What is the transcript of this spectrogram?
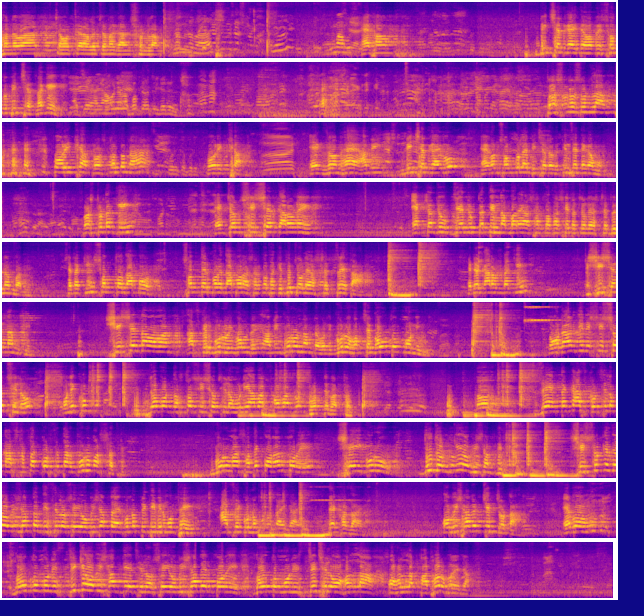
ধন্যবাদ, চমৎকার আলোচনা, গান শুনলাম। এখন বিচ্ছেদ গাইতে হবে, শুধু বিচ্ছেদ নাকি? প্রশ্ন শুনলাম, পরীক্ষা, প্রশ্ন তো না। পরীক্ষা। একজন হ্যাঁ আমি বিচ্ছেদ গাইবো, এখন সবগুলো বিচ্ছেদ হবে, তিন চারটে গামো। প্রশ্নটা কি? একজন শিষ্যের কারণে একটা যুগ, যে যুগটা তিন নম্বরে আসার কথা, সেটা চলে আসছে দুই নম্বরে। সেটা কি? সত্য দাপর। সত্যের পরে দাপর আসার কথা কিন্তু চলে আসছে ত্রেতা। এটার কারণটা কি? শিষ্যের নাম কি? শিষ্যের নাম আমার আজকের গুরুই বলবে, আমি গুরুর নামটা বলি। গুরু হচ্ছে গৌতম মণি তো ওনার যিনি শিষ্য ছিল, উনি খুব জবরদস্ত শিষ্য ছিল, উনি আবার সবার রূপ ধরতে পারত। তো যে একটা কাজ করছিল, কাজটা করছে তার গুরুমার সাথে। গুরুমার সাথে করার পরে সেই গুরু দুজনকে অভিশাপ দিচ্ছে। শিষ্যকে যে অভিশাপটা দিছিল, সেই অভিশাপটা এখনও পৃথিবীর মধ্যে আছে কোনো কোনো জায়গায়, দেখা যায়। অভিশাপের চিত্রটা এবং গৌতম মনির স্ত্রীকে অভিশাপ দিয়েছিল, সেই অভিশাপের পরে গৌতম মনির স্ত্রী ছিল অহল্লা অহল্লা পাথর হয়ে যায়।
